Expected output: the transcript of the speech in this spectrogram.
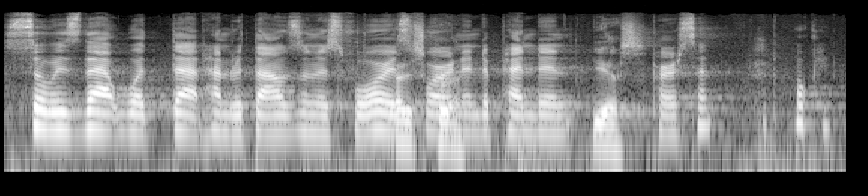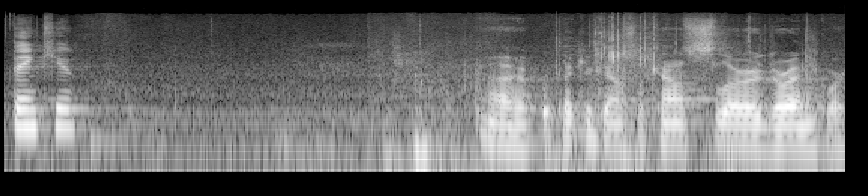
So is that what that 100,000 is for? That Is is for an correct. independent Yes. person? Okay, thank you. Uh, Thank you, Counsel. Counselor Derenoncourt.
